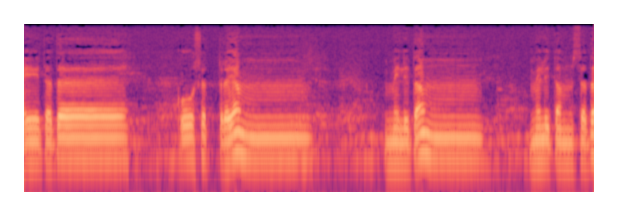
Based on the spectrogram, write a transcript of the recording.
एतत् कोशत्रयम् मिलितम् मिलितं सत्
